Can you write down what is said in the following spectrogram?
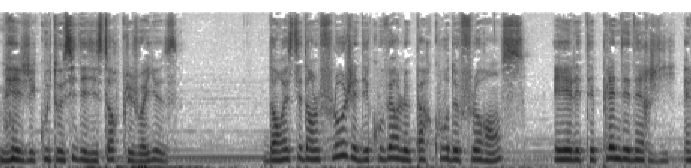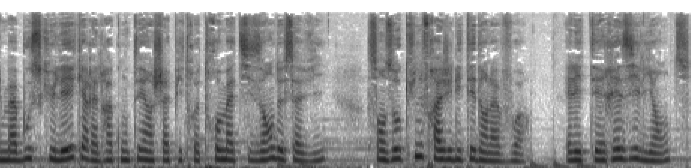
Mais j'écoute aussi des histoires plus joyeuses. Dans Rester dans le flot, j'ai découvert le parcours de Florence, et elle était pleine d'énergie. Elle m'a bousculée car elle racontait un chapitre traumatisant de sa vie, sans aucune fragilité dans la voix. Elle était résiliente,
